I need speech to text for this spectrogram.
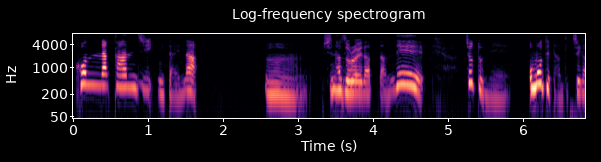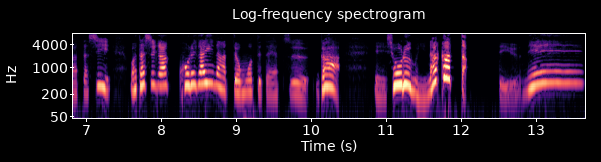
こんな感じ、みたいな、うん、品揃えだったんで、ちょっとね、思ってたんと違ったし、私がこれがいいなって思ってたやつが、えー、ショールームになかったっていうね。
